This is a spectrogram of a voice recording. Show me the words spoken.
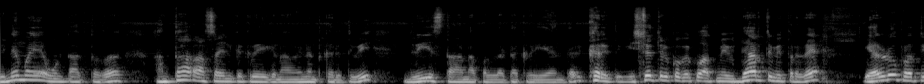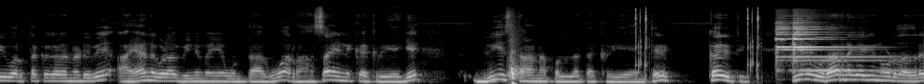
ವಿನಿಮಯ ಉಂಟಾಗ್ತದೆ. ಅಂತಹ ರಾಸಾಯನಿಕ ಕ್ರಿಯೆಗೆ ನಾವು ಏನಂತ ಕರಿತೀವಿ? ದ್ವಿಸ್ಥಾನ ಪಲ್ಲಟ ಕ್ರಿಯೆ ಅಂತೇಳಿ ಕರಿತೀವಿ. ಇಷ್ಟೇ ತಿಳ್ಕೊಬೇಕು, ಆತ್ಮೀಯ ವಿದ್ಯಾರ್ಥಿ ಮಿತ್ರರೇ. ಎರಡು ಪ್ರತಿವರ್ತಕಗಳ ನಡುವೆ ಅಯಾನುಗಳ ವಿನಿಮಯ ಉಂಟಾಗುವ ರಾಸಾಯನಿಕ ಕ್ರಿಯೆಗೆ ದ್ವಿಸ್ಥಾನ ಪಲ್ಲಟ ಕ್ರಿಯೆ ಅಂತೇಳಿ ಕರಿತೀವಿ. ಈಗ ಉದಾಹರಣೆಗಾಗಿ ನೋಡೋದಾದರೆ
